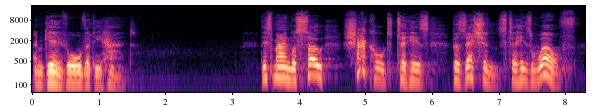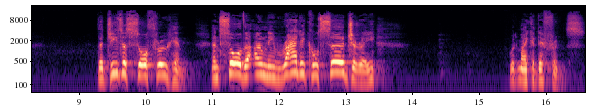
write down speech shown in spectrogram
and give all that he had. This man was so shackled to his possessions, to his wealth, that Jesus saw through him and saw that only radical surgery would make a difference.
